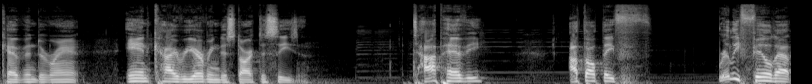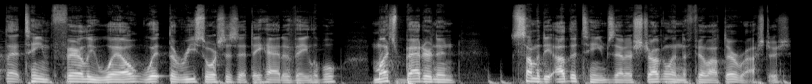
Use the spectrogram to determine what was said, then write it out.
Kevin Durant, and Kyrie Irving to start the season. Top heavy. I thought they f- really filled out that team fairly well with the resources that they had available, much better than some of the other teams that are struggling to fill out their rosters.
